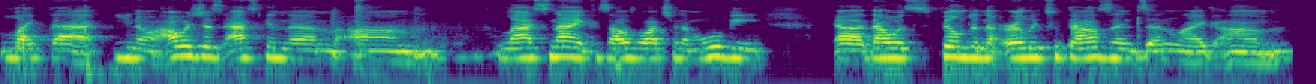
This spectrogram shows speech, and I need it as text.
like that. You know, I was just asking them um, last night because I was watching a movie uh, that was filmed in the early 2000s and like um,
